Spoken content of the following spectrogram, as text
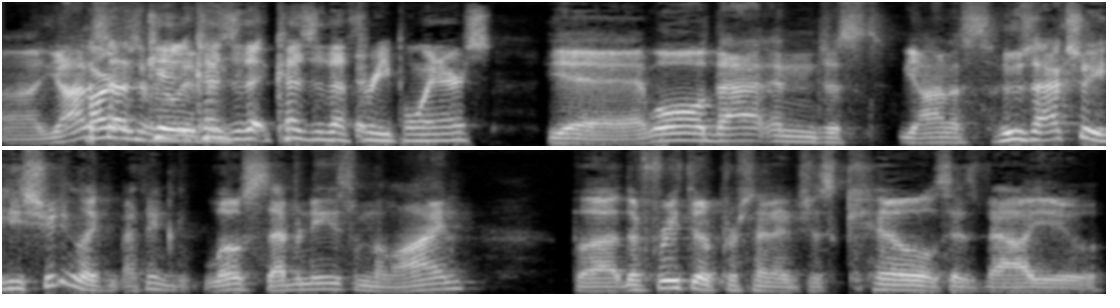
Uh, Giannis hasn't Because really of the because of the three pointers. yeah. Well, that and just Giannis, who's actually he's shooting like I think low seventies from the line, but the free throw percentage just kills his value.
